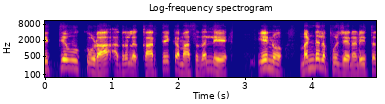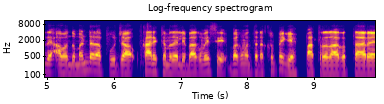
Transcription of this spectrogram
ನಿತ್ಯವೂ ಕೂಡ ಅದರಲ್ಲೂ ಕಾರ್ತಿಕ ಮಾಸದಲ್ಲಿ ಏನು ಮಂಡಲ ಪೂಜೆ ನಡೆಯುತ್ತದೆ. ಆ ಒಂದು ಮಂಡಲ ಪೂಜಾ ಕಾರ್ಯಕ್ರಮದಲ್ಲಿ ಭಾಗವಹಿಸಿ ಭಗವಂತನ ಕೃಪೆಗೆ ಪಾತ್ರರಾಗುತ್ತಾರೆ.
